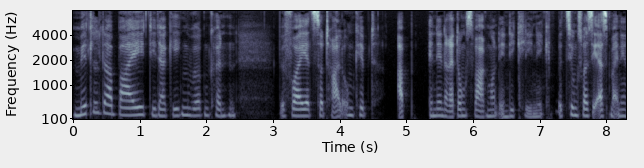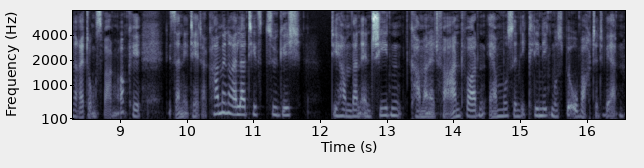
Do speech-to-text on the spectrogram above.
Mittel dabei, die dagegen wirken könnten, bevor er jetzt total umkippt, ab in den Rettungswagen und in die Klinik, beziehungsweise erstmal in den Rettungswagen. Okay, die Sanitäter kamen relativ zügig, die haben dann entschieden, kann man nicht verantworten, er muss in die Klinik, muss beobachtet werden.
